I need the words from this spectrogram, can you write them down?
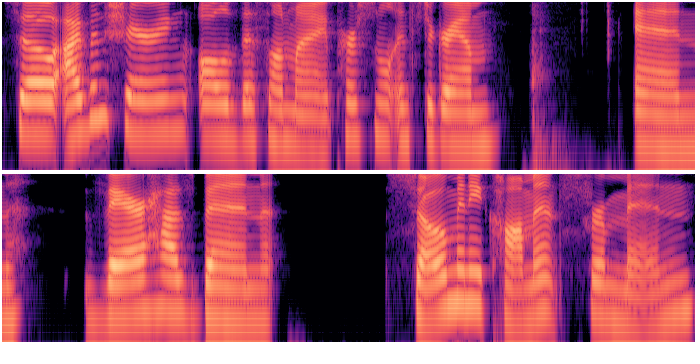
So I've been sharing all of this on my personal Instagram, and there has been so many comments from men.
